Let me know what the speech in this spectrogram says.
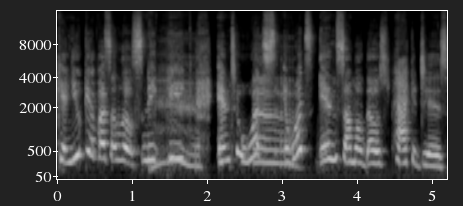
Can you give us a little sneak peek into what's Uh. what's in some of those packages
